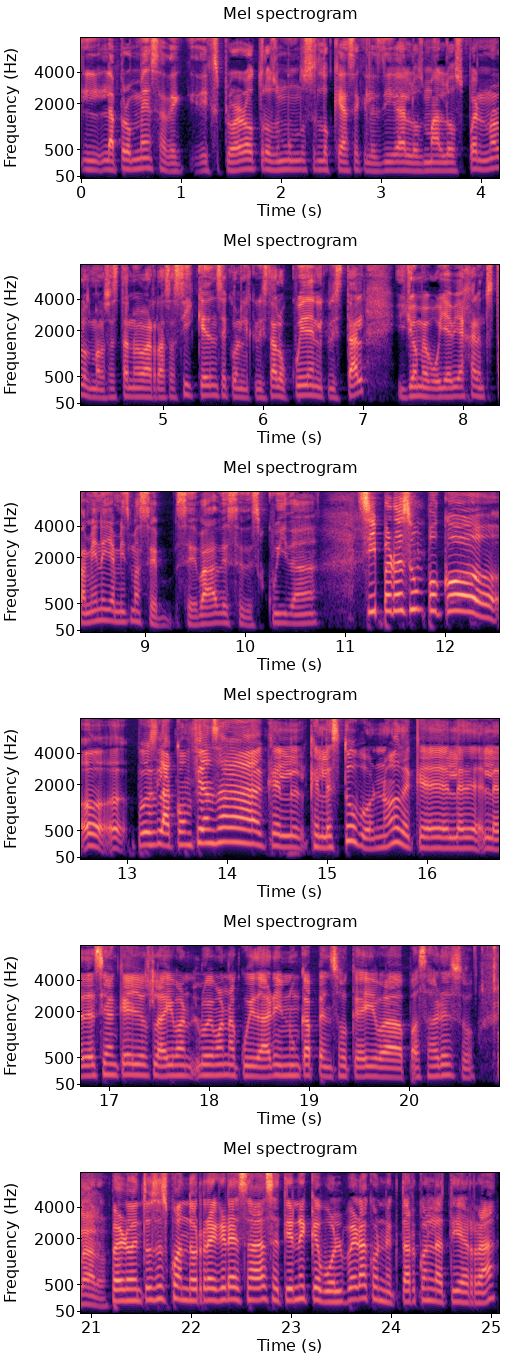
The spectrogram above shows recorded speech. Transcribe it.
la promesa de explorar otros mundos es lo que hace que les diga a los malos, bueno, no a los malos, a esta nueva raza, sí, quédense con el cristal o cuiden el cristal y yo me voy a viajar. Entonces también ella misma se, se va, se descuida. Sí, pero es un poco, pues, la confianza que, que les tuvo, ¿no? De que le, le decían que ellos la iban, lo iban a cuidar y nunca pensó que iba a pasar eso. Claro. Pero entonces cuando regresa se tiene que volver a conectar con la tierra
